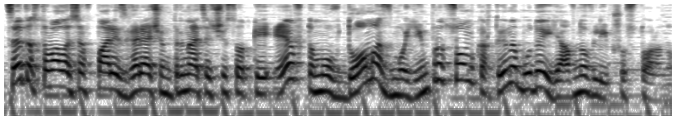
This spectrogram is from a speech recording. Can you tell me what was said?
Це тестувалося в парі з гарячим 13600 KF, тому вдома з моїм процом картина буде явно в ліпшу сторону.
